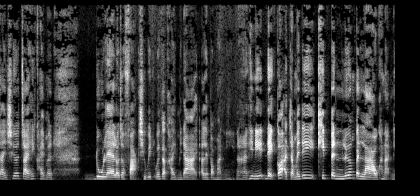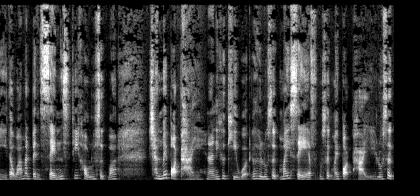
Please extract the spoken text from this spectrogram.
ใจเชื่อใจให้ใครมา ดูแลเราจะฝากชีวิตไว้กับใครไม่ได้อะไรประมาณนี้นะคะทีนี้เด็กก็อาจจะไม่ได้คิดเป็นเรื่องเป็นราวขนาดนี้ แต่ว่ามันเป็น sense ที่เขารู้สึกว่าฉันไม่ปลอดภัยนะนี่คือ keyword ก็คือรู้สึกไม่ safe รู้สึกไม่ปลอดภัย รู้สึก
